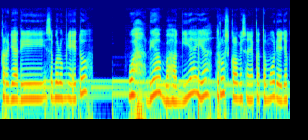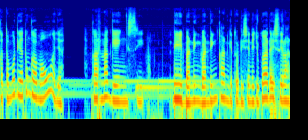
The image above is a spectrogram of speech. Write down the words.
kerja di sebelumnya itu wah dia bahagia ya. Terus kalau misalnya ketemu diajak ketemu dia tuh nggak mau aja. Karena gengsi. Dibanding-bandingkan gitu. Di sini juga ada istilah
